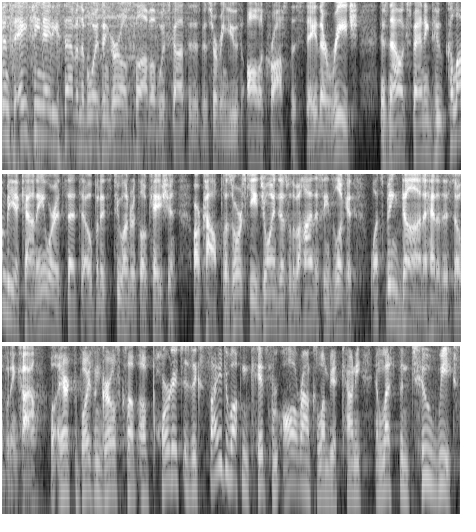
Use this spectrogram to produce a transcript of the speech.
Since 1887, the Boys and Girls Club of Wisconsin has been serving youth all across the state. Their reach is now expanding to Columbia County, where it's set to open its 200th location. Our Kyle Plazorski joins us with a behind-the-scenes look at what's being done ahead of this opening. Kyle? Well, Eric, the Boys and Girls Club of Portage is excited to welcome kids from all around Columbia County in less than two weeks.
